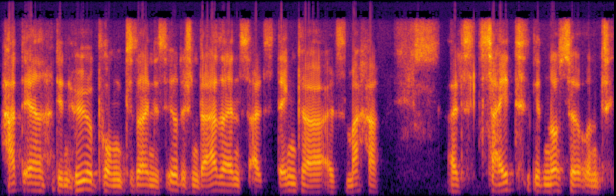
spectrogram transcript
hat er den Höhepunkt seines irdischen Daseins als Denker, als Macher, als Zeitgenosse und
